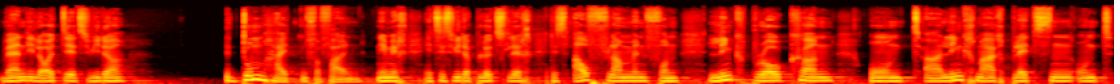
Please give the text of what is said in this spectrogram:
werden die Leute jetzt wieder Dummheiten verfallen. Nämlich jetzt ist wieder plötzlich das Aufflammen von Linkbrokern und äh, Linkmarktplätzen und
